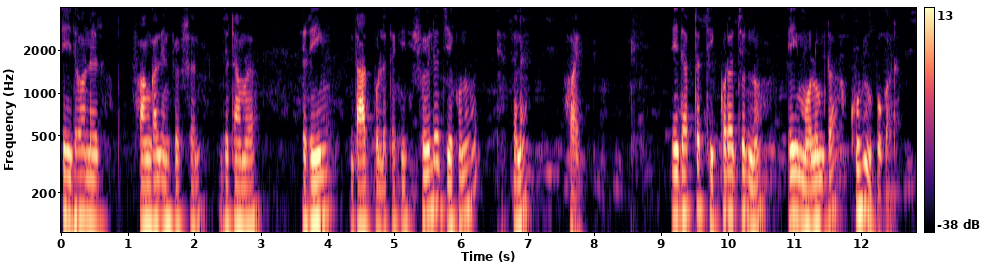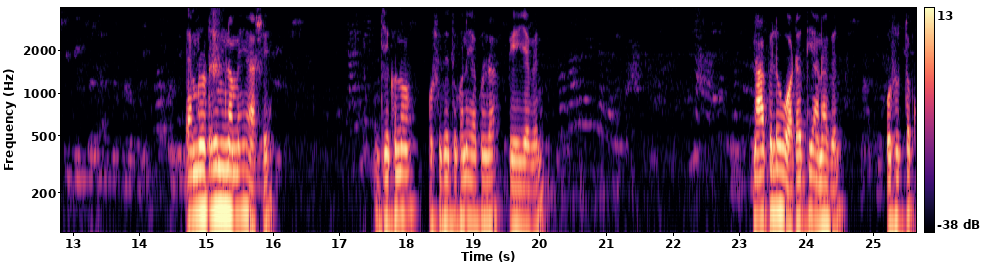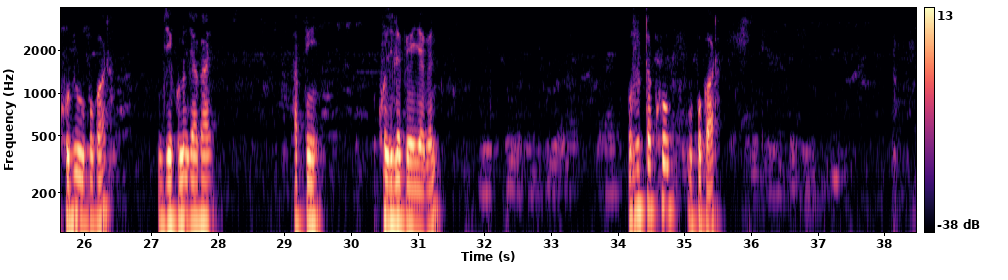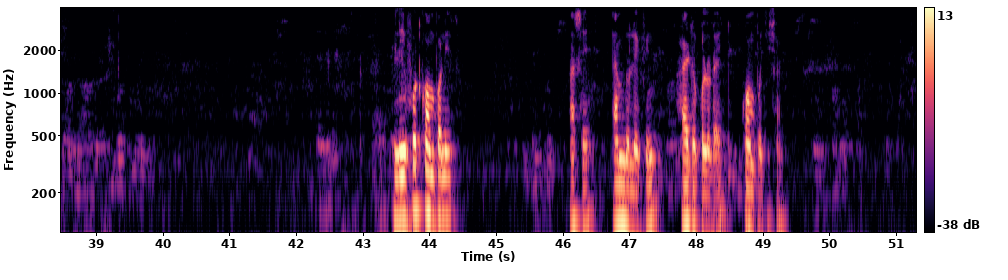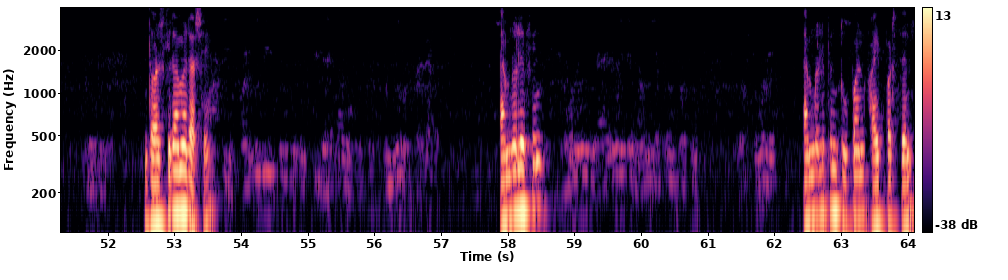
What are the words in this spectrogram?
এই ধরনের fungal infection, যেটা আমরা রিং, দাঁত বলে থাকি শরীরের যে কোনো স্থানে হয়। এই দাঁতটা ঠিক করার জন্য এই মলমটা খুবই উপকার। অ্যামরোড্রিম নামে আসে। যে কোনো ওষুধের দোকানে আপনারা পেয়ে যাবেন। না পেলেও অর্ডার দিয়ে আনাবেন। ওষুধটা খুবই উপকার। যে কোনো জায়গায় আপনি খুঁজলে পেয়ে যাবেন। ওষুধটা খুব উপকার। লিফোর্ড কোম্পানির আসে অ্যামডোলেফিন, হাইড্রোক্লোরাইড কম্পোজিশন। দশ গ্রামের আসে অ্যামডোলেফিন অ্যামডোলেফিন two point five percent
